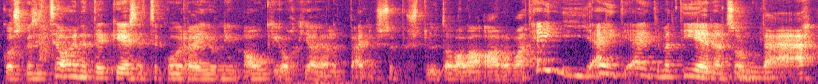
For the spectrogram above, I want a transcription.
koska sitten se aina tekee se, että se koira ei ole niin auki ohjaajalle päin, jos se pystyy tavallaan arvaamaan, että hei äiti, äiti, mä tiedän, se on mm. tää.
